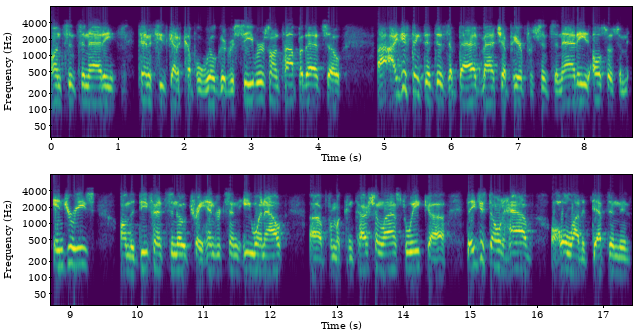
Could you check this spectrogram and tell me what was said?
on Cincinnati. Tennessee's got a couple real good receivers on top of that. So I just think that there's a bad matchup here for Cincinnati. Also, some injuries on the defense to note. Trey Hendrickson, he went out uh, from a concussion last week. Uh, they just don't have a whole lot of depth in the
